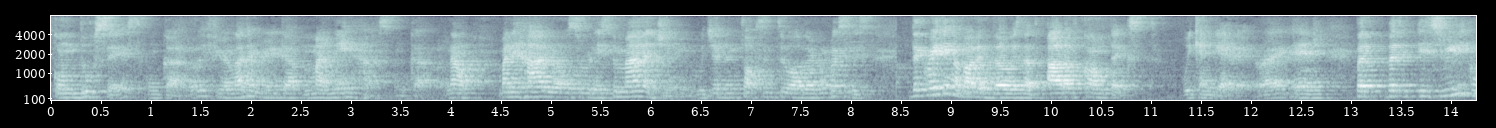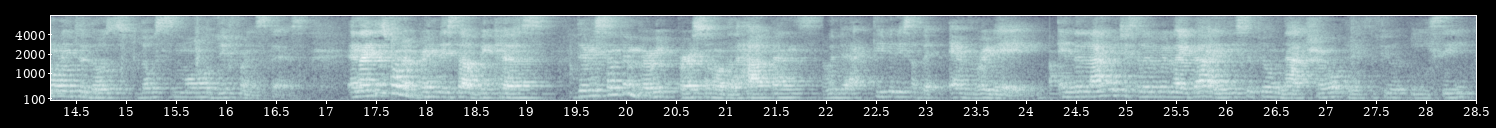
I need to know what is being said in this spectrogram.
conduces un carro. If you're in Latin America, manejas un carro. Now, manejar also relates to managing, which then talks into other complexities. The great thing about it though is that out of context, we can get it, right? And but but it's really going into those those small differences. And I just want to bring this up because there is something very personal that happens with the activities of the everyday. And the language is a little bit like that. It needs to feel natural, it needs to feel easy.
